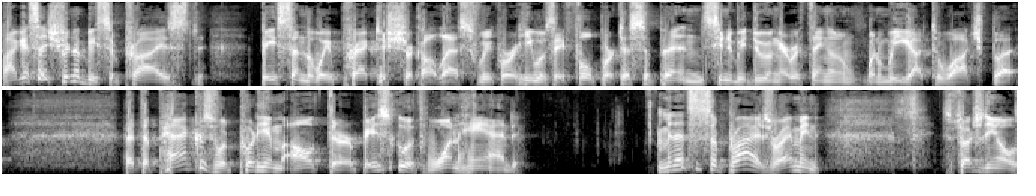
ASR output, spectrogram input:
Now, I guess I shouldn't be surprised based on the way practice shook out last week, where he was a full participant and seemed to be doing everything when we got to watch, but that the Packers would put him out there basically with one hand I mean, that's a surprise, right? I mean, especially, you know,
